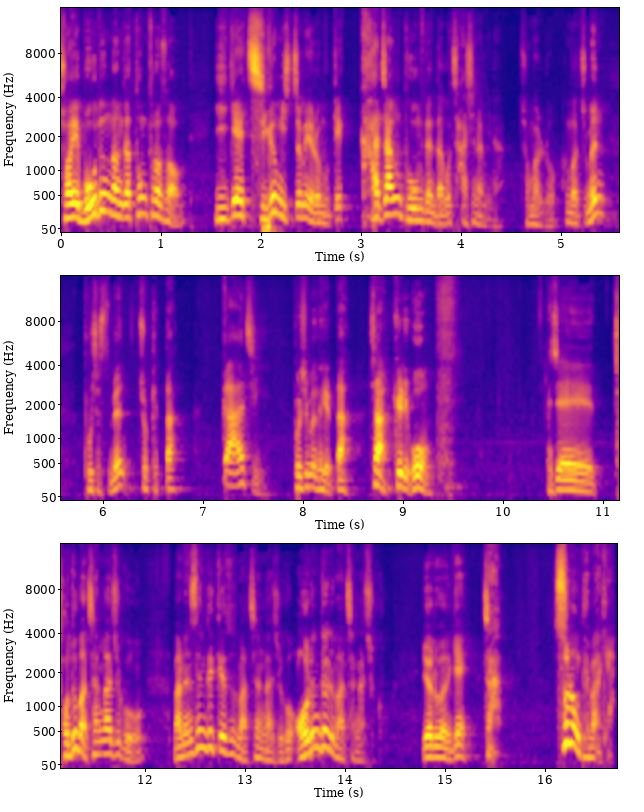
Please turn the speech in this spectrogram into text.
저의 모든 강좌 통틀어서 이게 지금 이 시점에 여러분께 가장 도움된다고 자신합니다. 정말로 한 번쯤은 보셨으면 좋겠다.까지 보시면 되겠다. 자 그리고 이제 저도 마찬가지고 많은 선생님들께서도 마찬가지고 어른들도 마찬가지고 여러분에게 자 수능 대박이야.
